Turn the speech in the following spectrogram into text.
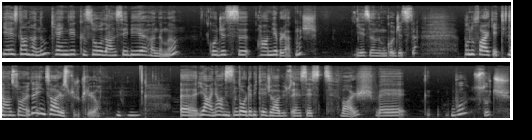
Yezdan Hanım kendi kızı olan Sebiye Hanım'ı kocası hamile bırakmış Yezid Hanım'ın kocası. Bunu fark ettikten Hı-hı. sonra da intihara sürüklüyor. Ee, yani aslında Hı-hı. orada bir tecavüz, ensest var ve bu suç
